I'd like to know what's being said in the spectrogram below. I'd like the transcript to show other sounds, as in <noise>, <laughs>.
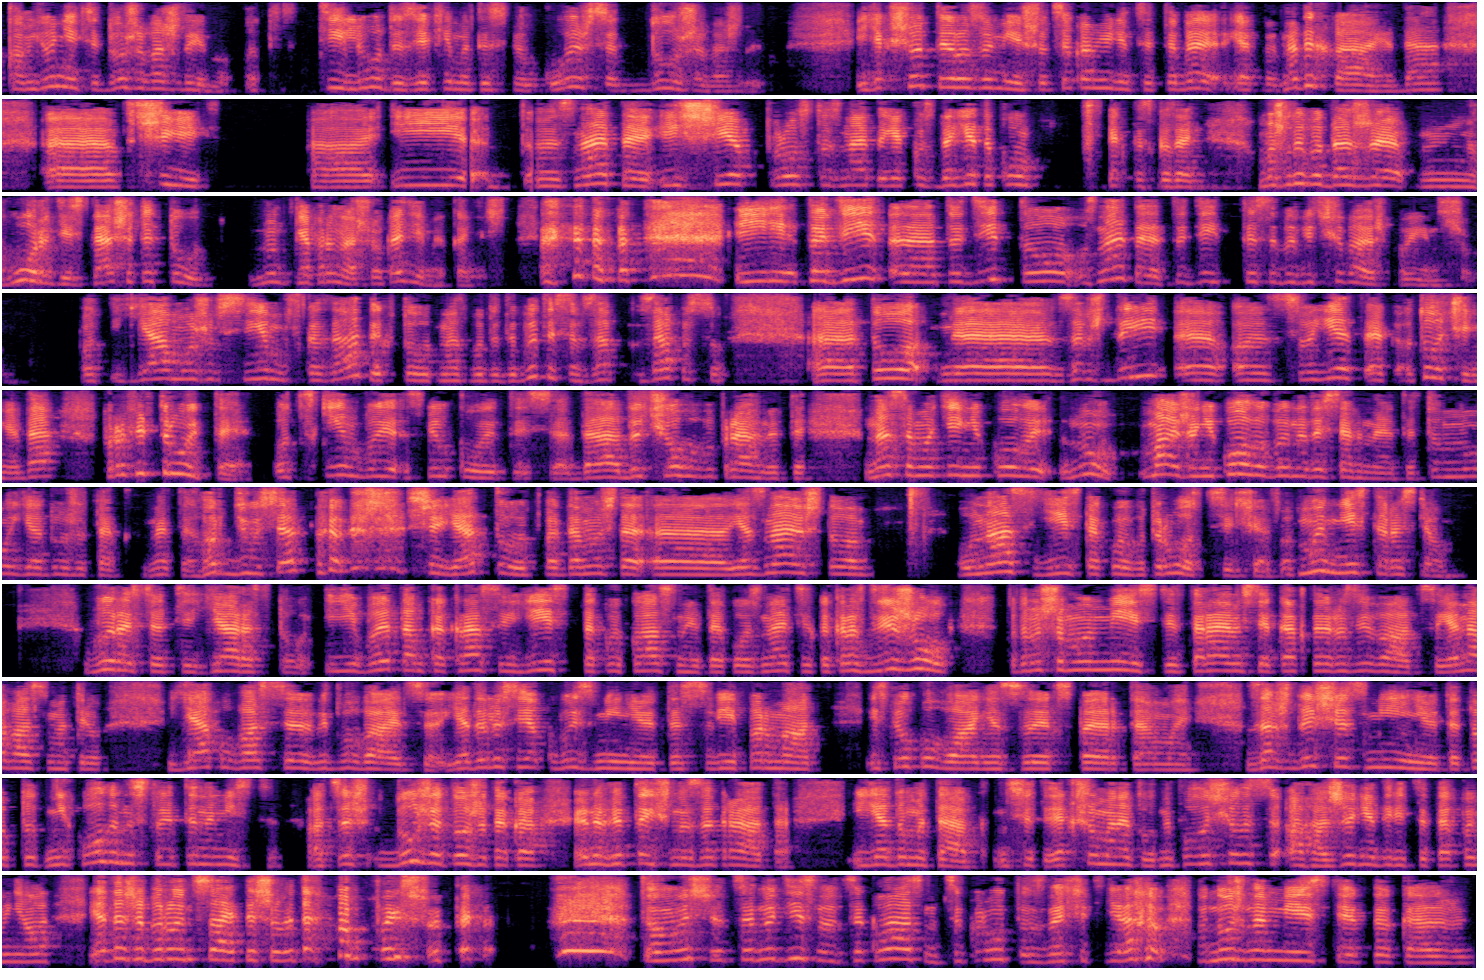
ком'юніті дуже важливо. От ті люди, з якими ти спілкуєшся, дуже важливо. І якщо ти розумієш, що це ком'юніті тебе якби надихає, да, е, вчить. е, І е, знаєте, і ще просто знаєте, якось дає таку, як це сказати, можливо, даже гордість, да, що ти тут. Ну я про нашу академію, звісно. <laughs> І тоді, тоді, то знаєте, тоді ти себе відчуваєш по-іншому. От я можу всім сказати, хто от нас буде дивитися в запису, е, то е, завжди е, своє так, оточення, да, профільтруйте, от з ким ви спілкуєтеся, да, до чого ви прагнете. На самоті ніколи, ну майже ніколи ви не досягнете. Тому я дуже так знаєте, гордюся, <laughs> що я тут, тому що я знаю, що у нас есть такой вот рост сейчас. Вот мы вместе растем. Вы растете, я расту. И в этом как раз и есть такой классный такой, знаете, как раз движок, потому что мы вместе стараемся как-то развиваться. Я на вас смотрю, як у вас це відбувається. Я дивлюся, як ви змінюєте свій формат і спілкування з експертами, завжди щось змінюєте. Тобто ніколи не стоїте на місці. А це ж дуже дуже така енергетична затрата. І я думаю, так, значить, якщо в мене тут не вийшло, ага, Женя, дивіться, так поміняла. Я навіть беру інсайти, що ви там <laughs> пишете. Тому що це ну дійсно це класно, це круто. Значить, я в нужному місці, як то кажуть.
